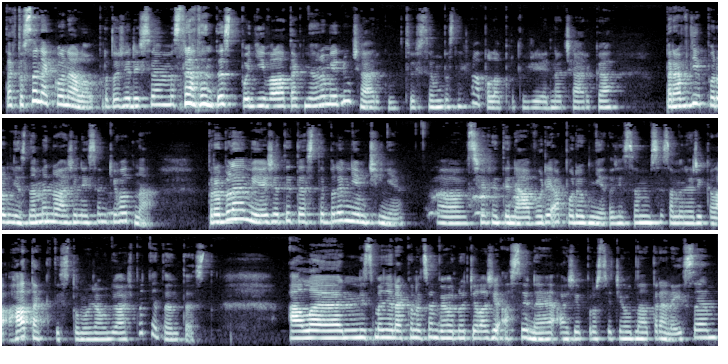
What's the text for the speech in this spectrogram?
Tak to se nekonalo, protože když jsem se na ten test podívala, tak měl jenom jednu čárku, což jsem vůbec nechápala, protože jedna čárka pravděpodobně znamenala, že nejsem těhotná. Problém je, že ty testy byly v Němčině všechny ty návody a podobně. Takže jsem si samozřejmě říkala, aha, tak ty jsi to možná uděláš špatně ten test. Ale nicméně nakonec jsem vyhodnotila, že asi ne a že prostě těhotná teda nejsem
